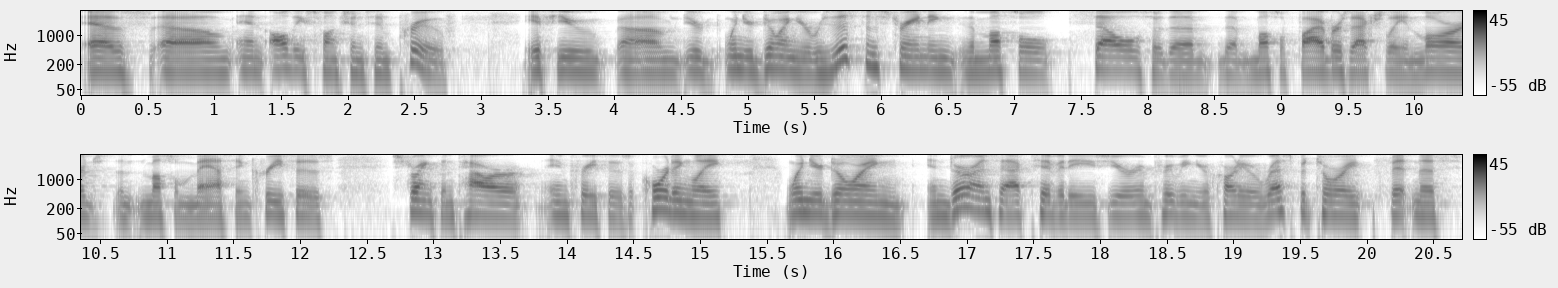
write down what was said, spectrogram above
as um, and all these functions improve if you um, you're when you're doing your resistance training, the muscle cells or the the muscle fibers actually enlarge, the muscle mass increases, strength and power increases accordingly. When you're doing endurance activities, you're improving your cardiorespiratory fitness,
